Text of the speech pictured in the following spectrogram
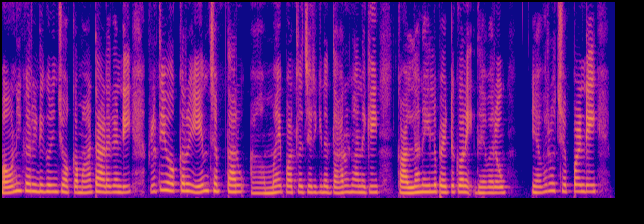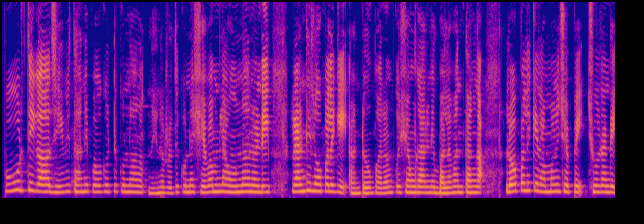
మౌనికా రెడ్డి గురించి ఒక్క మాట అడగండి. ప్రతి ఒక్కరూ ఏం చెప్తారు? ఆ అమ్మాయి పట్ల జరిగిన దారుణానికి కళ్ళ నీళ్ళు పెట్టుకొని దేవరు ఎవరో చెప్పండి. పూర్తిగా జీవితాన్ని పోగొట్టుకున్నాను. నేను బ్రతుకున్న శవంలా ఉన్నానండి. రండి లోపలికి అంటూ పరంకుశం గారిని బలవంతంగా లోపలికి రమ్మని చెప్పి చూడండి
